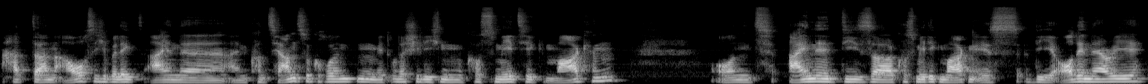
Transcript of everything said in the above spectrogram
hat dann auch sich überlegt, eine, einen Konzern zu gründen mit unterschiedlichen Kosmetikmarken. Und eine dieser Kosmetikmarken ist The Ordinary.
